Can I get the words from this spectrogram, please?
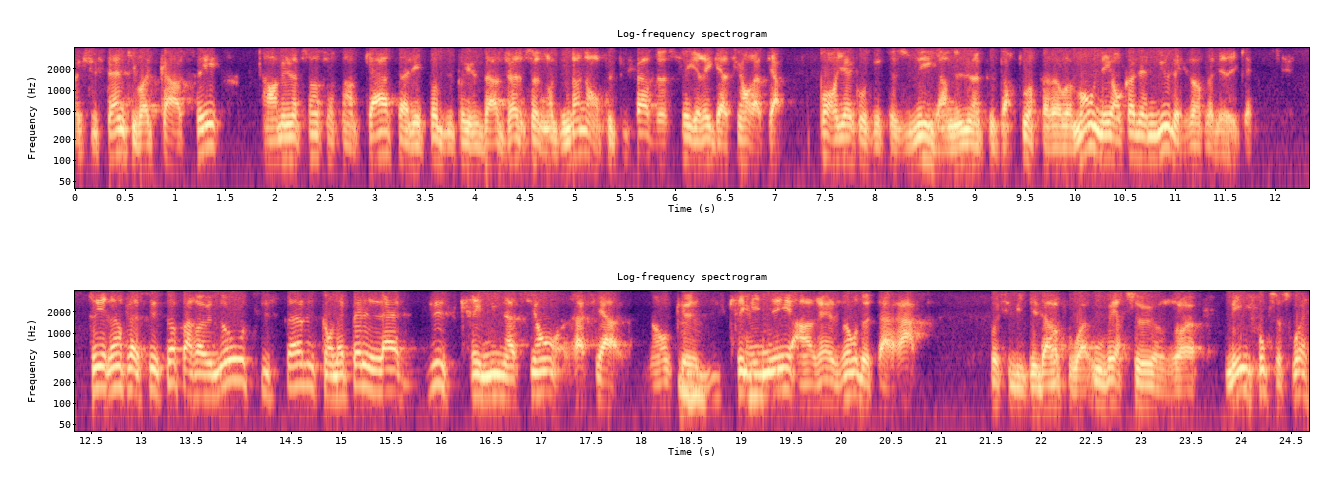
Un système qui va être cassé en 1964 à l'époque du président Johnson. On dit non, non, on peut plus faire de ségrégation raciale. Pas rien qu'aux États-Unis, il y en a eu un peu partout à travers le monde, mais on connaît mieux l'exemple américain. C'est remplacer ça par un autre système qu'on appelle la discrimination raciale. Donc, euh, discriminer en raison de ta race, possibilité d'emploi, ouverture. euh, mais il faut que ce soit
